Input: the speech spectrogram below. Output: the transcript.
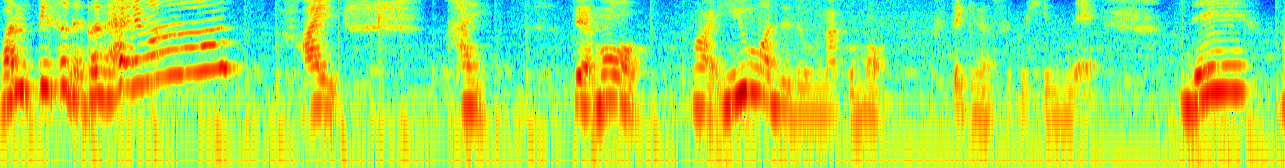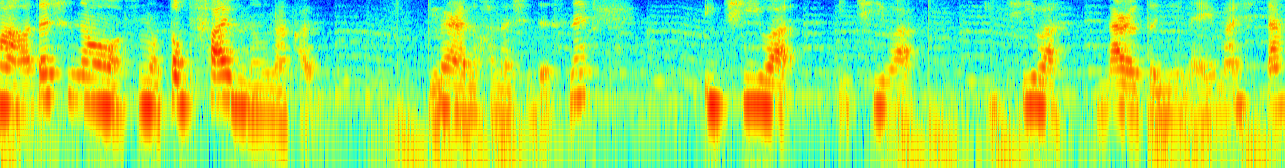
ワンピースでございます。はい。はい。でも、まあ言うまででもなくもう素敵な作品で。で、まあ私のそのトップ5の中奈良の話ですね。1位は、1位は、1位は、ナルトになりました。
